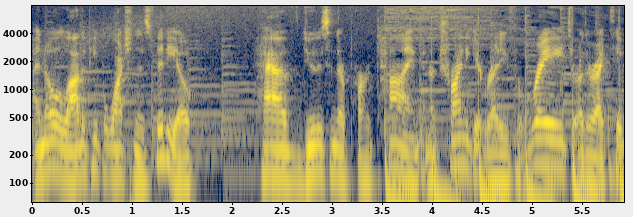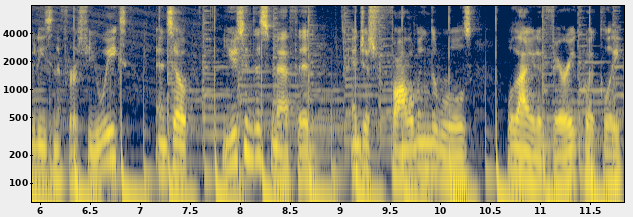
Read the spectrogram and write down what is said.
I know a lot of people watching this video have do this in their part-time and are trying to get ready for raids or other activities in the first few weeks. And so using this method and just following the rules will allow you to very quickly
